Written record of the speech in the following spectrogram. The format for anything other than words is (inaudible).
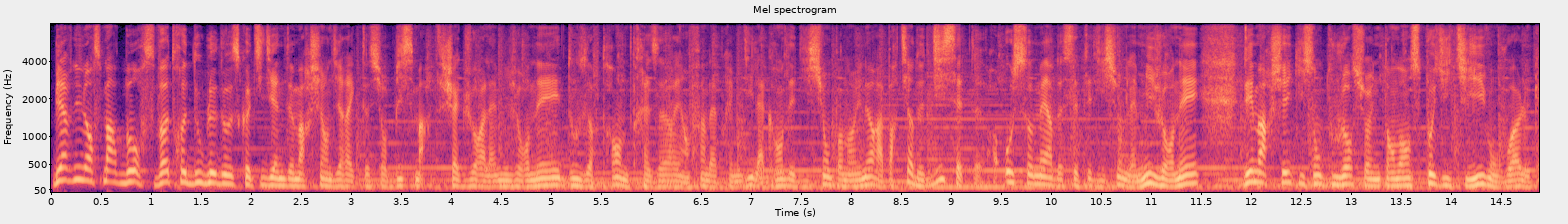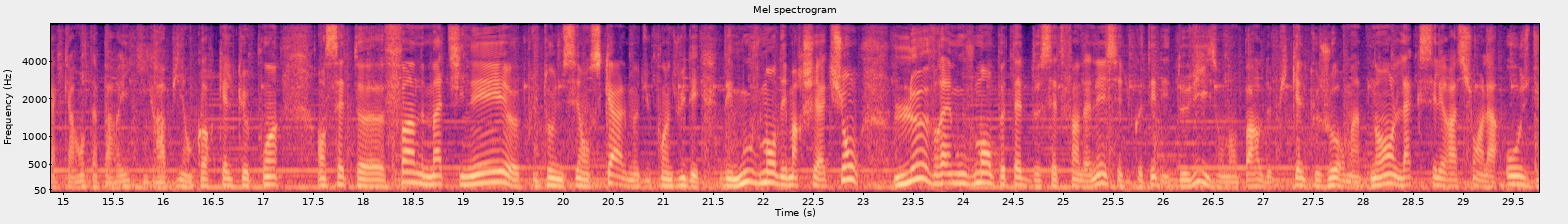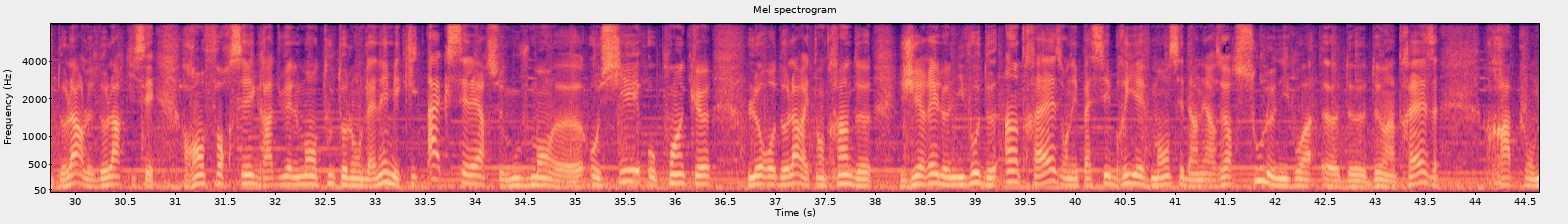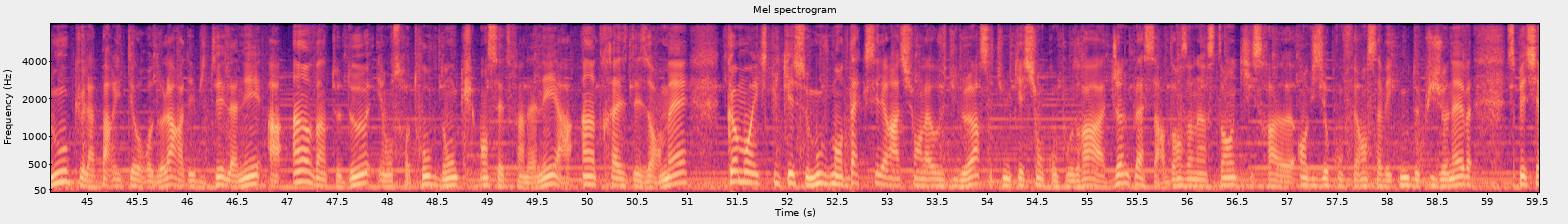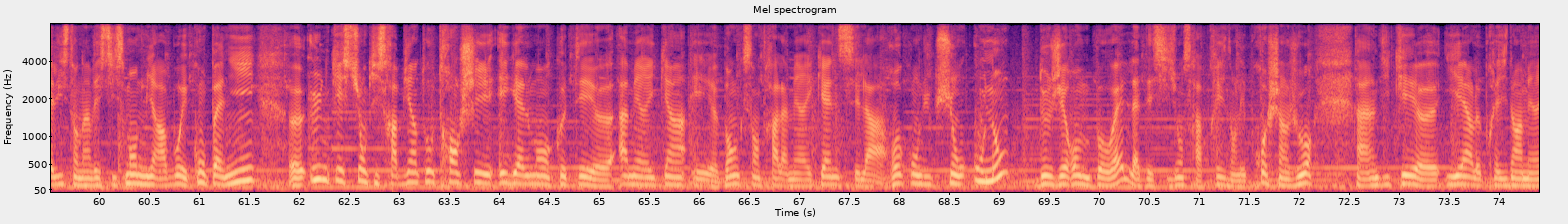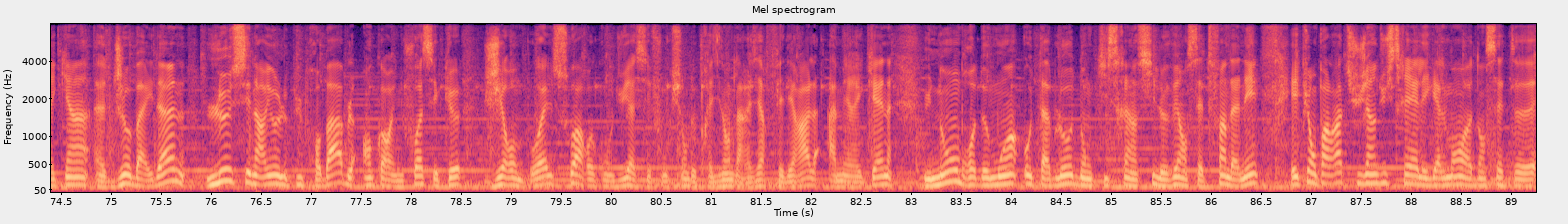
Bienvenue dans Smart Bourse, votre double dose quotidienne de marché en direct sur Bismart. Chaque jour à la mi-journée, 12h30, 13h et en fin d'après-midi, la grande édition pendant une heure à partir de 17h. Au sommaire de cette édition de la mi-journée, des marchés qui sont toujours sur une tendance positive. On voit le CAC 40 à Paris qui grappille encore quelques points en cette euh, fin de matinée. Euh, plutôt une séance calme du point de vue des, des mouvements des marchés actions. Le vrai mouvement peut-être de cette fin d'année, c'est du côté des devises. On en parle depuis quelques jours maintenant. L'accélération à la hausse du le dollar qui s'est renforcé graduellement tout au long de l'année, mais qui accélère ce mouvement euh, haussier au point que l'euro-dollar est en train de gérer le niveau de 1,13. On est passé brièvement ces dernières heures sous le niveau euh, de, de 1,13. Rappelons-nous que la parité euro-dollar a débuté l'année à 1,22 et on se retrouve donc en cette fin d'année à 1,13 désormais. Comment expliquer ce mouvement d'accélération à la hausse du dollar? C'est une question qu'on posera à John Plassard dans un instant qui sera euh, en visioconférence avec nous depuis Genève, spécialiste en investissement de Mirabeau et compagnie. Euh, une question qui sera bientôt tranchée également côté euh, américain et Banque centrale américaine, c'est la reconduction ou non de Jérôme Powell. La décision sera prise dans les prochains jours, a indiqué hier le président américain euh, Joe Biden. Le scénario le plus probable, encore une fois, c'est que Jérôme Powell soit reconduit à ses fonctions de président de la Réserve fédérale américaine. Une ombre de moins au tableau, donc qui serait ainsi levée en cette fin d'année. Et puis on parlera de sujets industriels également euh, dans cette euh,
